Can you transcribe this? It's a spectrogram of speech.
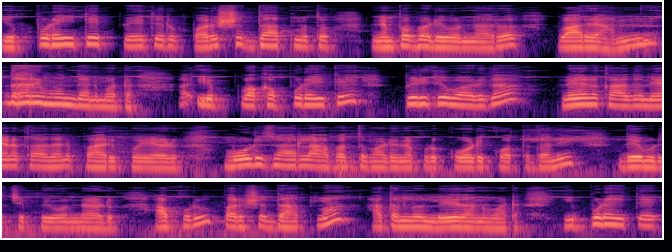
ఎప్పుడైతే పేతురు పరిశుద్ధాత్మతో నింపబడి ఉన్నారో వారి అందరి ముందనమాట ఒకప్పుడైతే పిరికివాడిగా నేను కాదు నేను కాదని పారిపోయాడు. మూడుసార్లు అబద్ధమాడినప్పుడు కోడి కొత్తదని దేవుడు చెప్పి ఉన్నాడు. అప్పుడు పరిశుద్ధాత్మ అతనిలో లేదనమాట ఇప్పుడైతే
